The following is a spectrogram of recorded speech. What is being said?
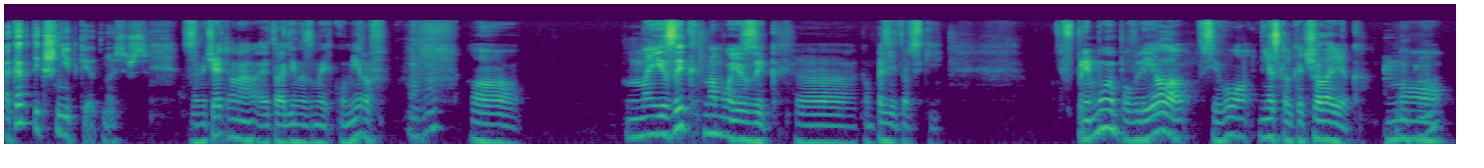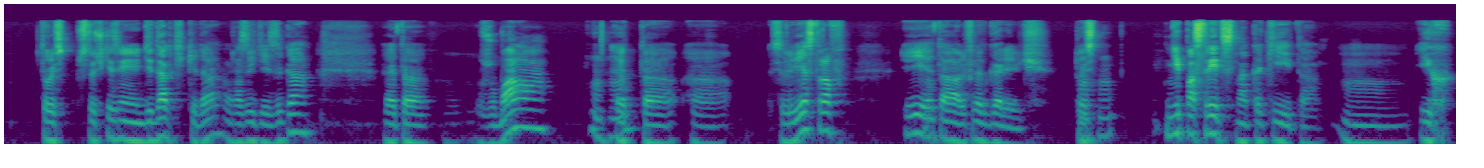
А как ты к шнитке относишься? Замечательно, это один из моих кумиров. Угу. На язык, на мой язык э, композиторский, впрямую повлияло всего несколько человек. Но, угу. то есть, с точки зрения дидактики, да, развития языка, это Жубанова, угу. это э, Сильвестров и это Альфред Горевич. То есть угу. непосредственно какие-то их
